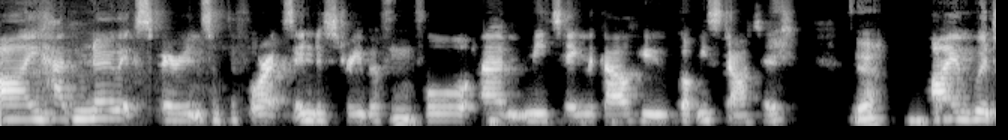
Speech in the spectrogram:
I had no experience of the Forex industry mm. before mm. um, meeting the girl who got me started. Yeah. I would,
